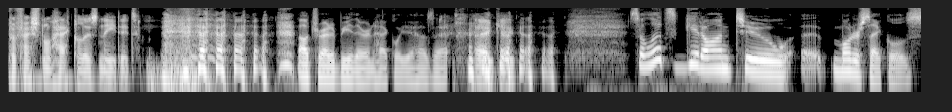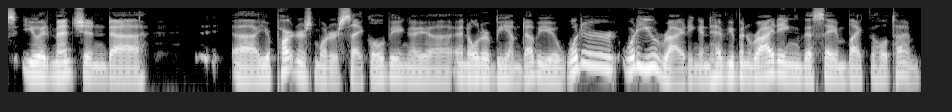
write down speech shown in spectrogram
professional hecklers needed. I'll try to be there and heckle you. How's that? Thank you. so let's get on to uh, motorcycles. You had mentioned. Uh, uh, your partner's motorcycle being a uh, an older BMW. What are what are you riding, and have you been riding the same bike the whole time?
